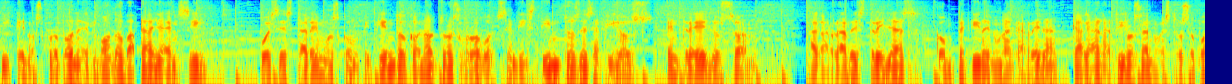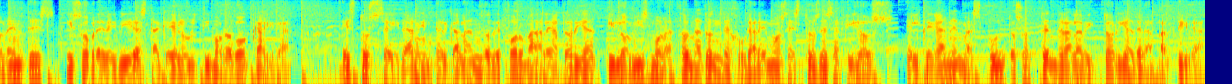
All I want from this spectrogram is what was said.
¿Y que nos propone el modo batalla en sí? Pues estaremos compitiendo con otros robots en distintos desafíos, entre ellos son agarrar estrellas, competir en una carrera, cagar a tiros a nuestros oponentes, y sobrevivir hasta que el último robot caiga. Estos se irán intercalando de forma aleatoria, y lo mismo la zona donde jugaremos estos desafíos, el que gane más puntos obtendrá la victoria de la partida.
